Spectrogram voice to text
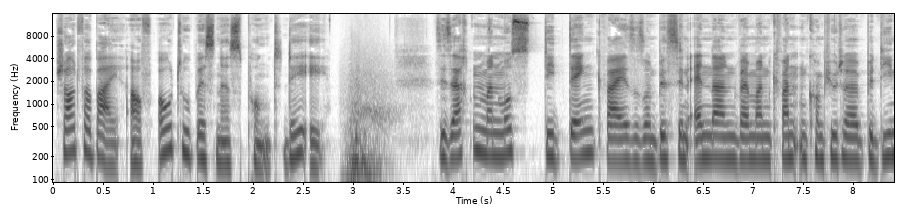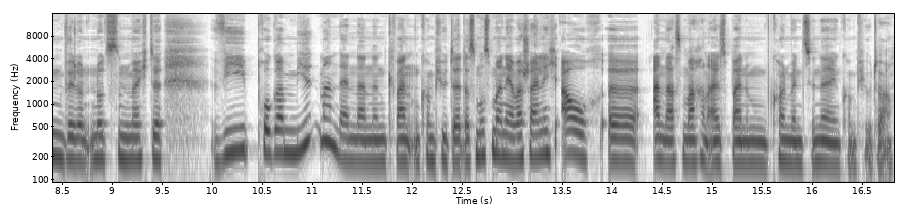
Schaut vorbei auf o2business.de. Sie sagten, man muss die Denkweise so ein bisschen ändern, wenn man Quantencomputer bedienen will und nutzen möchte. Wie programmiert man denn dann einen Quantencomputer? Das muss man ja wahrscheinlich auch äh, anders machen als bei einem konventionellen Computer.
